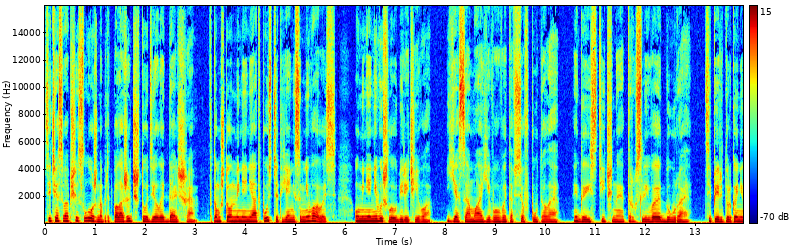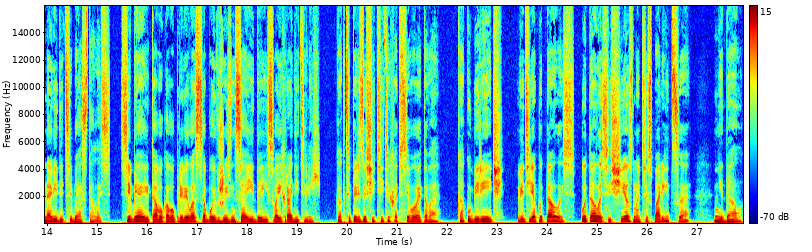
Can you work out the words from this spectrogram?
Сейчас вообще сложно предположить, что делать дальше. В том, что он меня не отпустит, я не сомневалась. У меня не вышло уберечь его. Я сама его в это все впутала. Эгоистичная, трусливая дура. Теперь только ненавидеть себя осталось. Себя и того, кого привела с собой в жизнь Саида и своих родителей. Как теперь защитить их от всего этого? Как уберечь? Ведь я пыталась, пыталась исчезнуть, испариться. Не дал,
